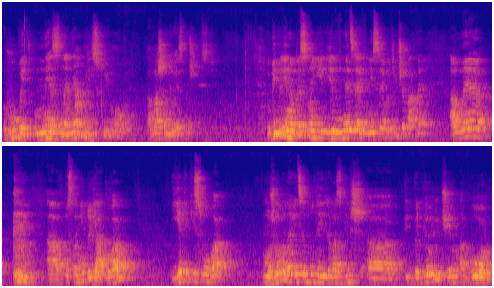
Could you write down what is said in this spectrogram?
губить не знання англійської мови, а ваша невизначеність. У Біблії написано, не це місце я хотів читати, але в посланні до Якова є такі слова. Можливо, навіть це буде і для вас більш а, підбадьорюючим або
